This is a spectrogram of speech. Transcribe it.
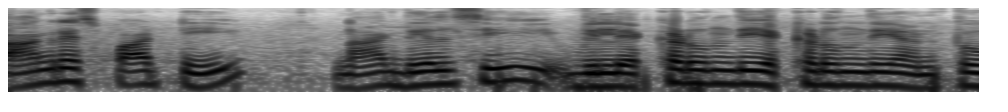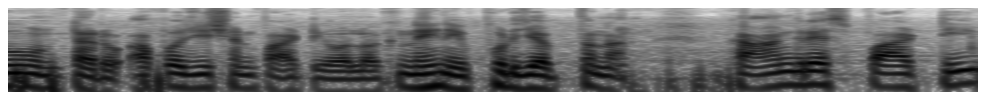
కాంగ్రెస్ పార్టీ నాకు తెలిసి వీళ్ళు ఎక్కడుంది ఎక్కడుంది అంటూ ఉంటారు అపోజిషన్ పార్టీ వాళ్ళకి. నేను ఇప్పుడు చెప్తున్నా కాంగ్రెస్ పార్టీ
